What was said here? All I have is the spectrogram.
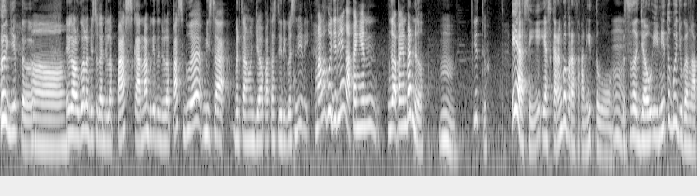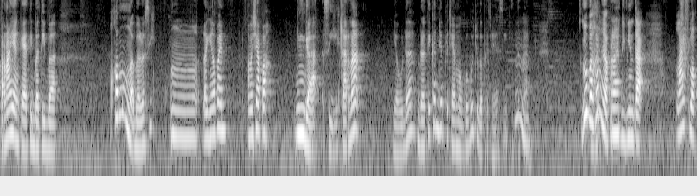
gitu Oh. jadi kalau gue lebih suka dilepas karena begitu dilepas gue bisa bertanggung jawab atas diri gue sendiri malah gue jadinya nggak pengen nggak pengen bandel Hmm. gitu Iya sih, ya sekarang gue merasakan itu. Hmm. Sejauh ini tuh gue juga nggak pernah yang kayak tiba-tiba, kok kamu nggak balas sih? Hmm, lagi ngapain? Sama siapa? Enggak sih, karena ya udah berarti kan dia percaya sama gue, gue juga percaya sih gitu Hmm. kan. gue bahkan nggak pernah diminta live vlog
